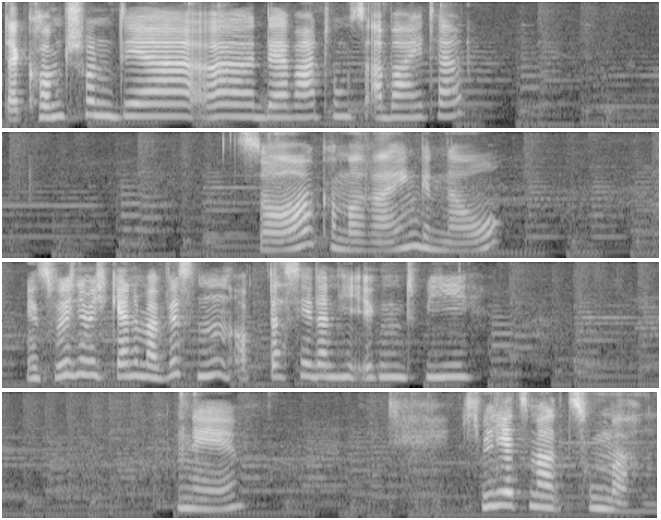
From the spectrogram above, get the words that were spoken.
Da kommt schon der, äh, der Wartungsarbeiter. So, komm mal rein, genau. Jetzt würde ich nämlich gerne mal wissen, ob das hier dann hier irgendwie... Nee. Ich will jetzt mal zumachen.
